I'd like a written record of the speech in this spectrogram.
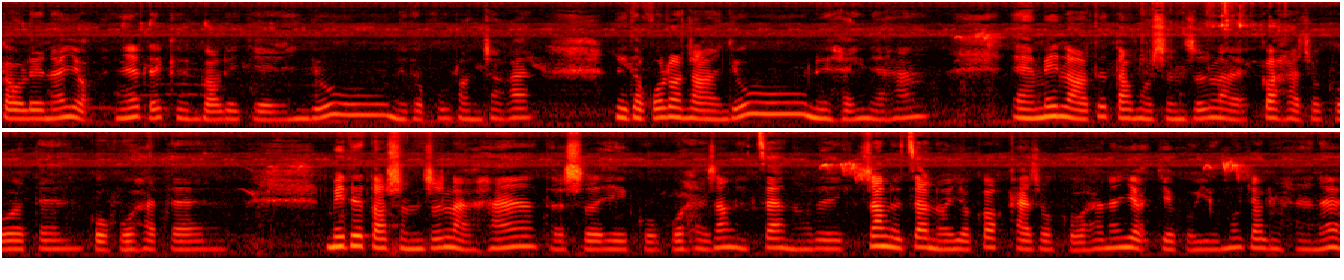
cầu lên nãy giờ. Nhất tới cái cầu lên chị vú này thật cũng lần cho ha. Này thật cũng lần cho vú này hẹn nè ha. Em mới lo tới tao một sinh sử lại có hà cho cổ ta cổ của hà ta. Mấy đứa tao sinh rất là ha, thật sự thì của của hai răng lực cha nó đi. Răng lực cha nó giờ có khai cho của ha, nó giờ chị của dùng mua cho lực hà nữa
